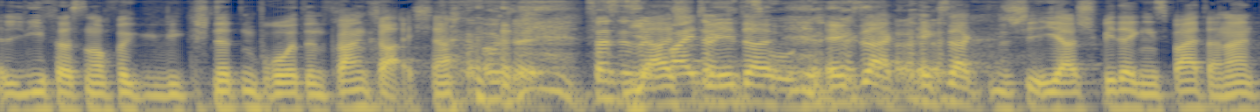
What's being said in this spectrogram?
lief das noch wie, geschnitten Brot in Frankreich. Okay, das heißt, ihr seid später, exakt, exakt. Ja, später ging es weiter, nein.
